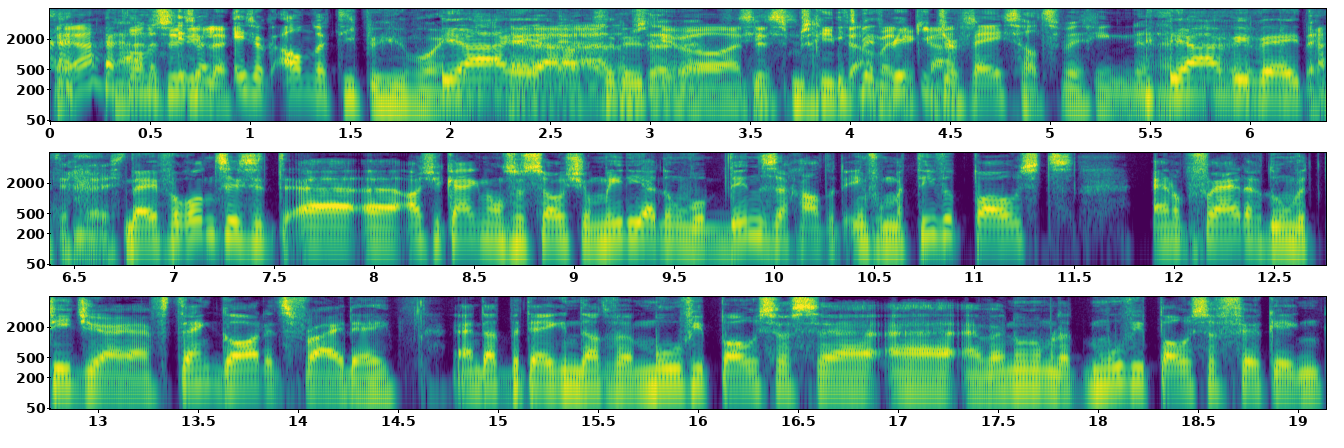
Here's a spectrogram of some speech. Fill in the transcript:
Ja, ja dat is, ook, is ook ander type humor. Ja, ja, ja, absoluut. Ja, wel. Het is misschien Iets met Ricky Gervais had ze misschien uh, Ja, wie weet. Nee, voor ons is het, uh, uh, als je kijkt naar onze social media, doen we op dinsdag altijd informatieve posts. En op vrijdag doen we TGIF. Thank God it's Friday. En dat betekent dat we movie posters, wij noemen dat movie poster fucking,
